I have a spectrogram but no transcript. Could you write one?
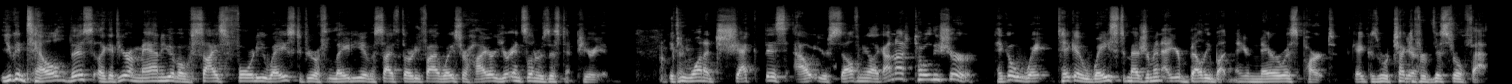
you can tell this. Like if you're a man, you have a size 40 waist. If you're a lady, you have a size 35 waist or higher, you're insulin resistant, period. Okay. If you want to check this out yourself and you're like, I'm not totally sure, take a weight, take a waist measurement at your belly button, at your narrowest part. Okay. Because we're checking yeah. for visceral fat.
